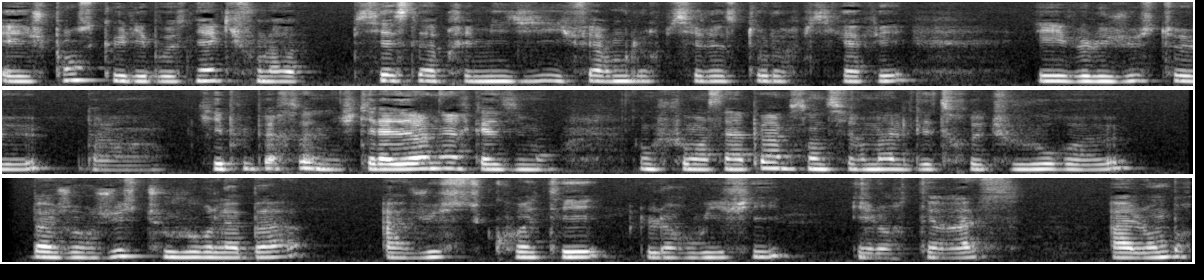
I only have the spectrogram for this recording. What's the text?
et je pense que les Bosniens qui font la sieste l'après-midi, ils ferment leur petit resto, leur petit café et ils veulent juste euh, ben, qu'il n'y ait plus personne. J'étais la dernière quasiment. Donc je commençais un peu à me sentir mal d'être toujours, euh, bah, juste toujours là-bas, à juste squatter leur wifi et leur terrasse à l'ombre,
